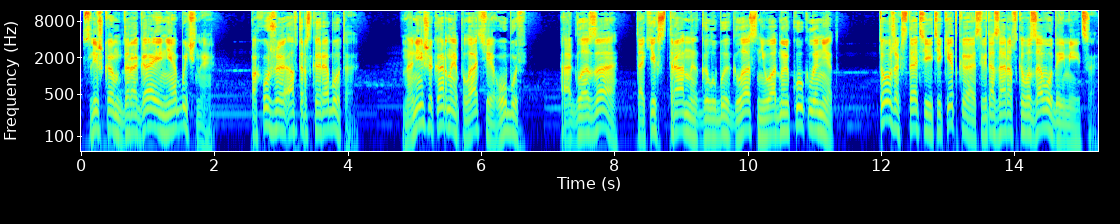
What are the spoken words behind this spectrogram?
Слишком дорогая и необычная. Похоже, авторская работа. На ней шикарное платье, обувь. А глаза Таких странных голубых глаз ни у одной куклы нет. Тоже, кстати, этикетка Светозаровского завода имеется.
